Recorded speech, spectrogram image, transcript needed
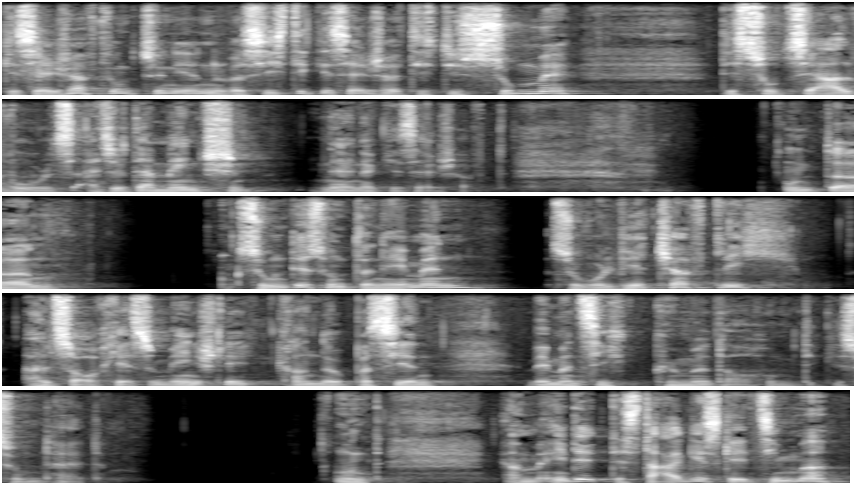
Gesellschaft funktionieren. Und was ist die Gesellschaft? Das ist die Summe des Sozialwohls, also der Menschen in einer Gesellschaft. Und ein äh, gesundes Unternehmen, sowohl wirtschaftlich als auch also menschlich, kann nur passieren, wenn man sich kümmert auch um die Gesundheit. Und am Ende des Tages geht es immer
